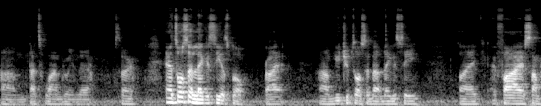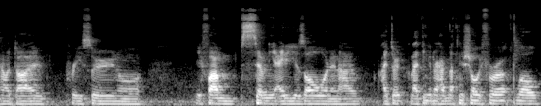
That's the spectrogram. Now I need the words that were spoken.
um, that's why I'm doing there. So, and it's also legacy as well, right? Um, YouTube's also about legacy. Like if I somehow die pretty soon or if I'm 70, 80 years old and I I don't and I think I don't have nothing to show for it, well,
